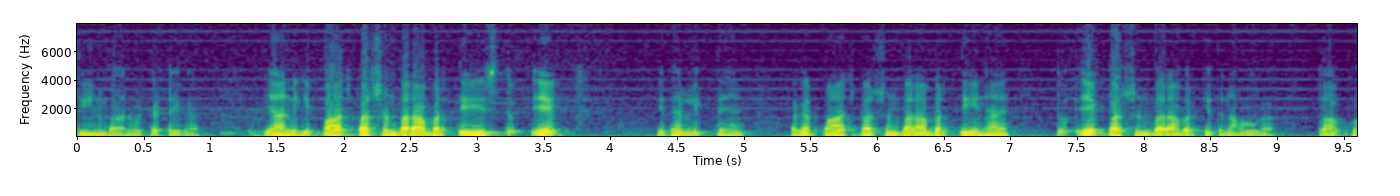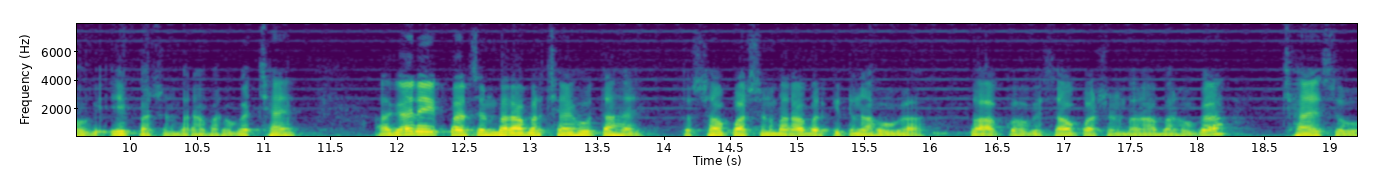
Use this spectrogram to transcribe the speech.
तीन बार में कटेगा। यानी कि पाँच परसेंट बराबर तीस तो एक, इधर लिखते हैं। अगर पाँच परसेंट बराबर तीन है तो एक परसेंट बराबर कितना होगा? तो आप कहोगे एक परसेंट बराबर होगा छः। अगर एक परसेंट बराबर छः होता है तो सौ परसेंट बराबर कितना होगा? तो आप कहोगे सौ परसेंट बराबर होगा छः सौ।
